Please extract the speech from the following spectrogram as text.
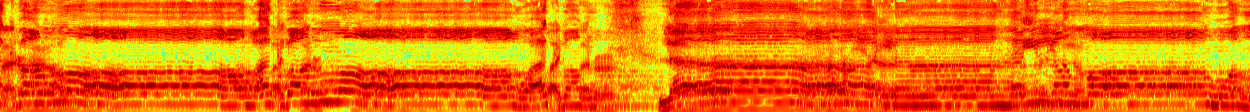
أكبر. أكبر. لا إله إلا الله والله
